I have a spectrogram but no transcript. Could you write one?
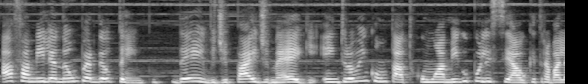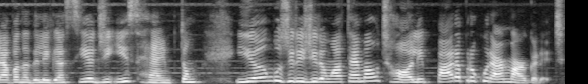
A família não perdeu tempo. David, pai de Meg, entrou em contato com um amigo policial que trabalhava na delegacia de East Hampton e ambos dirigiram até Mount Holly para procurar Margaret.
